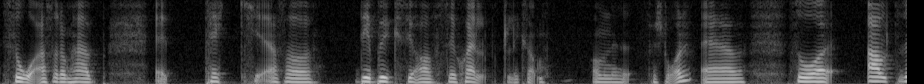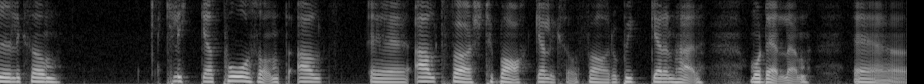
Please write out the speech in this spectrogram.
så. Alltså de här tech, alltså det byggs ju av sig självt liksom. Om ni förstår. Eh, så allt vi liksom klickat på och sånt, allt, eh, allt förs tillbaka liksom för att bygga den här modellen. Eh,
